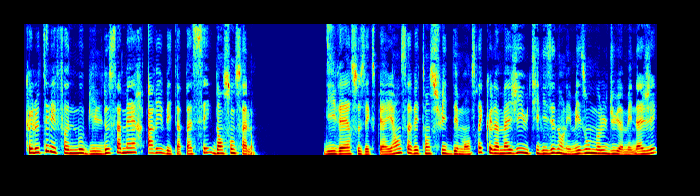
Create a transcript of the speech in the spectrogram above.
que le téléphone mobile de sa mère arrivait à passer dans son salon. Diverses expériences avaient ensuite démontré que la magie utilisée dans les maisons moldues aménagées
